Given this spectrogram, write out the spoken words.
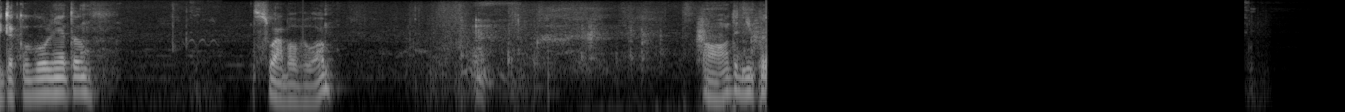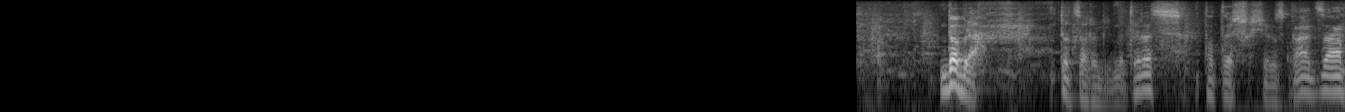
Czyli tak ogólnie to słabo było. O, Dnipro. Dobra, to co robimy teraz? To też się zgadza.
